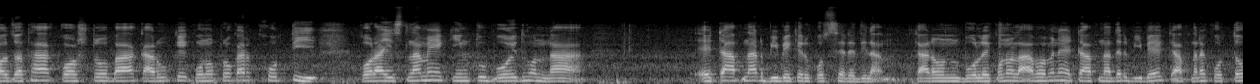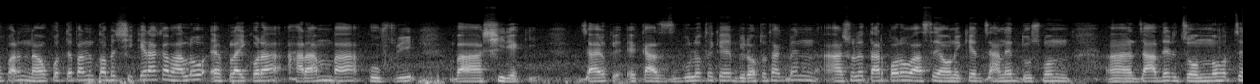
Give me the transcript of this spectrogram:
অযথা কষ্ট বা কারুকে কোনো প্রকার ক্ষতি করা ইসলামে কিন্তু বৈধ না, এটা আপনার বিবেকের উপর ছেড়ে দিলাম। কারণ বলে কোনো লাভ হবে না, এটা আপনাদের বিবেক, আপনারা করতেও পারেন, নাও করতে পারেন, তবে শিখে রাখা ভালো অ্যাপ্লাই করা হারাম বা কুফরি বা শিরেকি যাই হোক এই কাজগুলো থেকে বিরত থাকবেন। আসলে তারপরেও আছে অনেকে জানের দুশ্মন যাদের জন্য হচ্ছে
